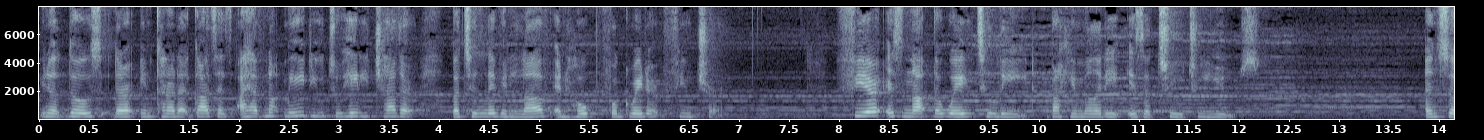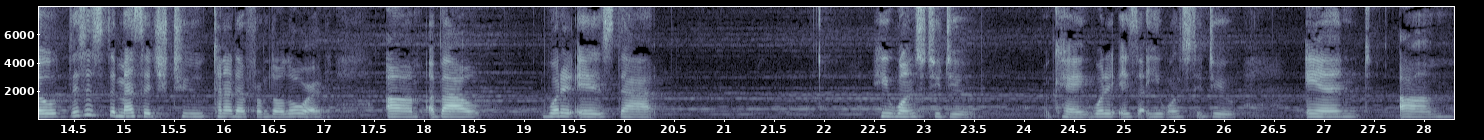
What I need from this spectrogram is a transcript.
you know, those that are in Canada, God says, I have not made you to hate each other, but to live in love and hope for greater future. Fear is not the way to lead, but humility is a tool to use. And so, this is the message to Canada from the Lord um, about what it is that He wants to do. Okay, what it is that He wants to do. And, um,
